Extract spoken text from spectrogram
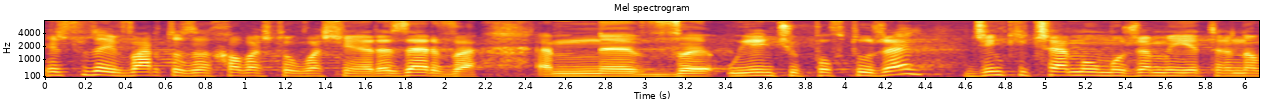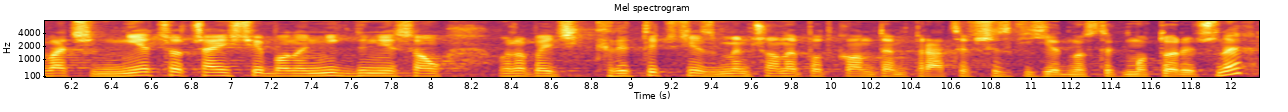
więc tutaj warto zachować tą właśnie rezerwę w ujęciu powtórzeń, dzięki czemu możemy je trenować nieco częściej, bo one nigdy nie są, można powiedzieć, krytycznie zmęczone pod kątem pracy wszystkich jednostek motorycznych.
